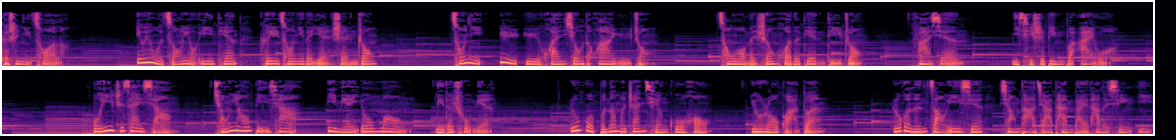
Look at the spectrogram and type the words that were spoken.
可是你错了，因为我总有一天可以从你的眼神中，从你欲语还休的话语中，从我们生活的点滴中，发现你其实并不爱我。我一直在想，琼瑶笔下《一帘幽梦》。你的初恋，如果不那么瞻前顾后、优柔寡断，如果能早一些向大家坦白他的心意，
